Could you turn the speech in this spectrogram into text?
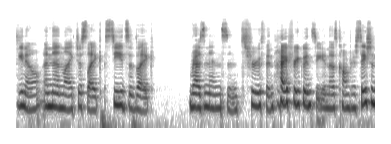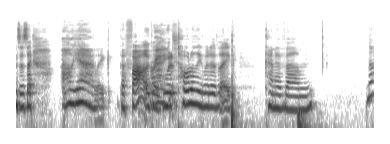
you know, and then like just like seeds of like resonance and truth and high frequency in those conversations is like, oh yeah, like the fog like would totally would have like kind of um not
